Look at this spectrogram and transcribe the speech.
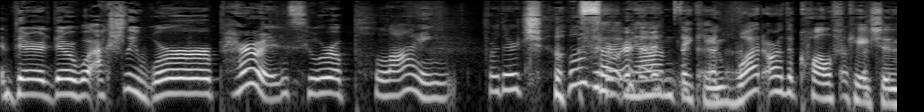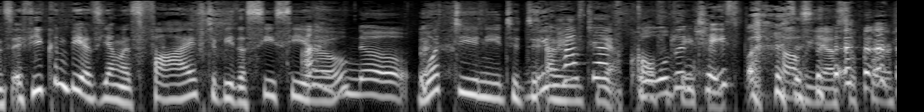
there there were actually were parents who were applying for their children. So now I'm thinking, what are the qualifications? If you can be as young as five to be the CCO, No. what do you need to do? You I mean, have to yeah, have golden taste buds. Oh yes, of course.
